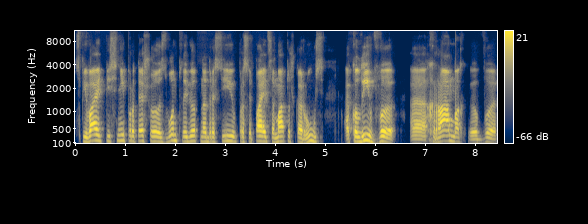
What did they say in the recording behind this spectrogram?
Співають пісні про те, що звон пливе над Росією, просипається матушка Русь. Коли в е, храмах, в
